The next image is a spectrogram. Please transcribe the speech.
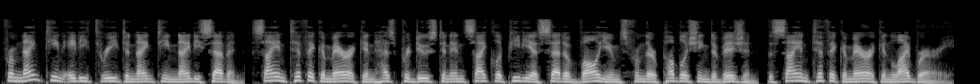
From 1983 to 1997, Scientific American has produced an encyclopedia set of volumes from their publishing division, the Scientific American Library.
